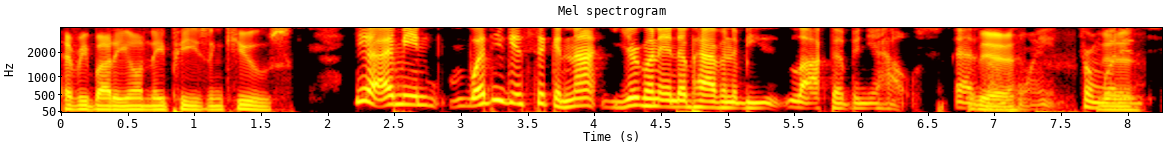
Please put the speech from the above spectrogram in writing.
everybody on their P's and Q's. Yeah, I mean, whether you get sick or not, you're going to end up having to be locked up in your house at yeah. some point. From what yeah. it's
